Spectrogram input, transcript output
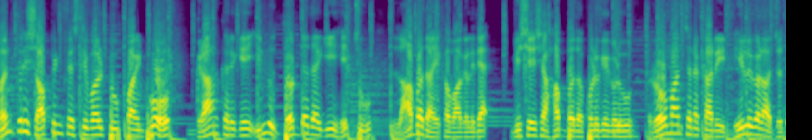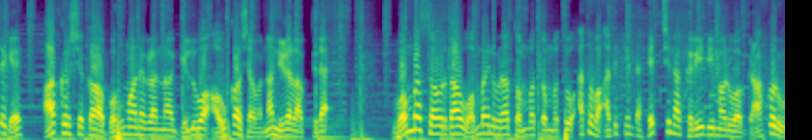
Mantri shopping festival two point O ಗ್ರಾಹಕರಿಗೆ ಇನ್ನೂ ದೊಡ್ಡದಾಗಿ ಹೆಚ್ಚು ಲಾಭದಾಯಕವಾಗಲಿದೆ. ವಿಶೇಷ ಹಬ್ಬದ ಕೊಡುಗೆಗಳು, ರೋಮಾಂಚನಕಾರಿ ಡೀಲ್ಗಳ ಜೊತೆಗೆ ಆಕರ್ಷಕ ಬಹುಮಾನಗಳನ್ನ ಗೆಲ್ಲುವ ಅವಕಾಶವನ್ನ ನೀಡಲಾಗುತ್ತಿದೆ ಒಂಬತ್ತು ಸಾವಿರದ ಒಂಬೈನೂರ ತೊಂಬತ್ತೊಂಬತ್ತು ಅಥವಾ ಅದಕ್ಕಿಂತ ಹೆಚ್ಚಿನ ಖರೀದಿ ಮಾಡುವ ಗ್ರಾಹಕರು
